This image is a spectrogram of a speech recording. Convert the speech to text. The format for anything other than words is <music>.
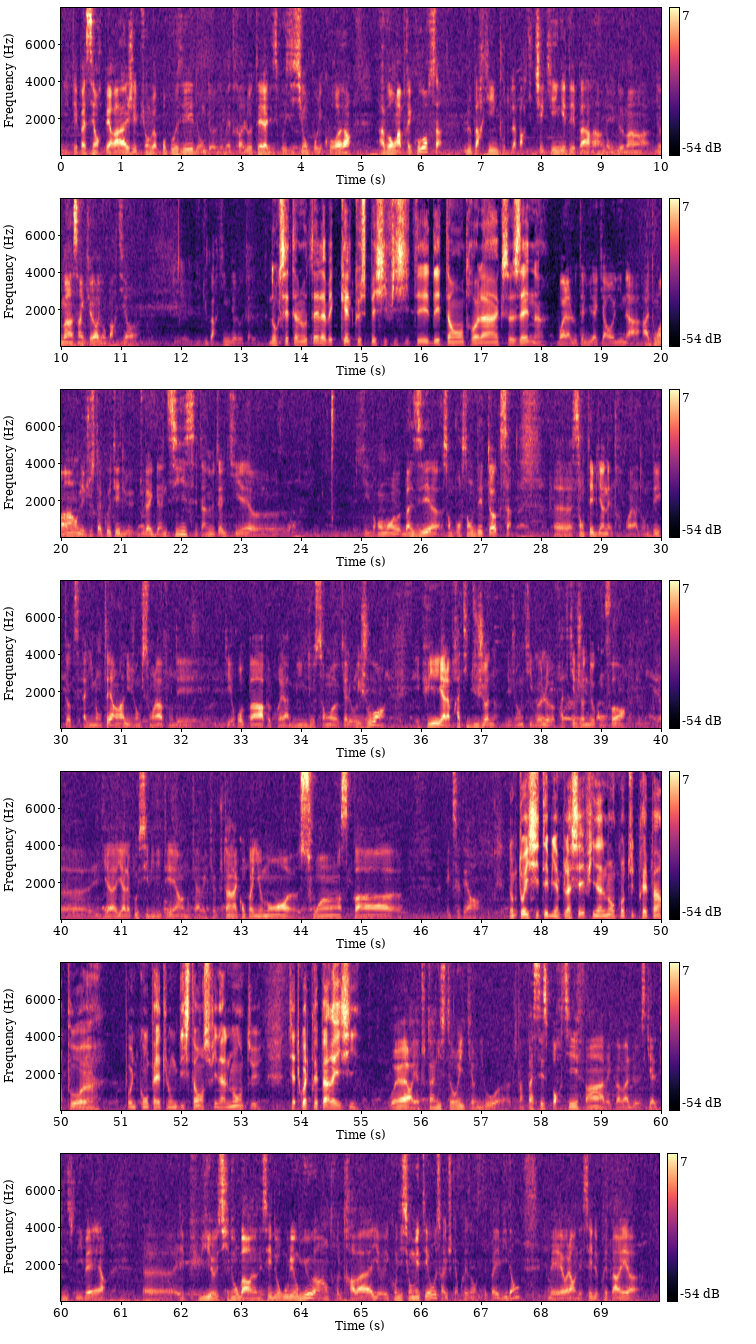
il était passé en repérage et puis on lui a proposé donc de, de mettre l'hôtel à disposition pour les coureurs avant, après course le parking pour toute la partie checking et départ. Hein. donc demain, demain à 5h, ils vont partir euh, du, parking de l'hôtel. Donc c'est un hôtel avec quelques spécificités, détente, relax, zen. Voilà, l'hôtel Villa Caroline à, à Douin, hein. on est juste à côté du, lac d'Annecy. C'est un hôtel qui est, euh, qui est vraiment euh, basé à 100% détox. Santé bien-être. Voilà, donc détox alimentaire. Hein. les gens qui sont là font des, des, repas à peu près à 1200 calories jour. Et puis il y a la pratique du jeûne, les gens qui veulent pratiquer le jeûne de confort. Euh, il y, a la possibilité, hein, donc avec tout un accompagnement, euh, soins, spa, euh, etc. Donc toi ici tu es bien placé finalement quand tu te prépares pour, pour une compète longue distance, finalement tu, as de quoi te préparer ici Ouais, alors il y a tout un historique au niveau, tout un passé sportif, hein, avec pas mal de ski alpinisme l'hiver, euh, et puis euh, sinon, bah, on essaye de rouler au mieux hein, entre le travail, euh, les conditions météo. C'est vrai que jusqu'à présent, ce n'était pas évident. Mais voilà, on essaye de préparer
